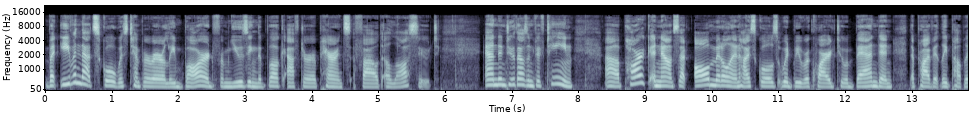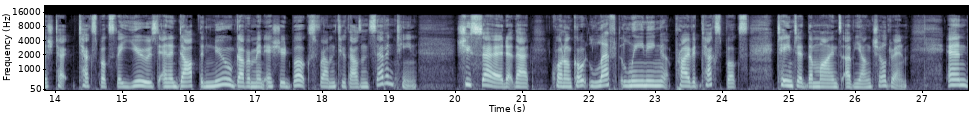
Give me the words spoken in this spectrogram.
But even that school was temporarily barred from using the book after parents filed a lawsuit. And in 2015, uh, Park announced that all middle and high schools would be required to abandon the privately published te- textbooks they used and adopt the new government issued books from 2017. She said that, quote unquote, left leaning private textbooks tainted the minds of young children. And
